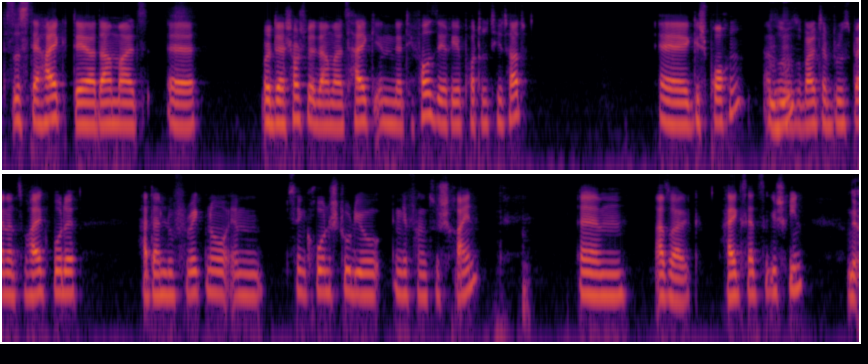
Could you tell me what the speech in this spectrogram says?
das ist der Hulk, der damals, äh, oder der Schauspieler der damals Hulk in der TV-Serie porträtiert hat, äh, gesprochen. Also Mhm. sobald dann Bruce Banner zu Hulk wurde, hat dann Lou Ferrigno im Synchronstudio angefangen zu schreien. Ähm, also halt Hulk-Sätze geschrien. Ja.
